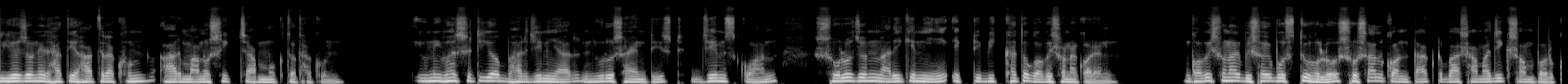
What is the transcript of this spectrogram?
প্রিয়জনের হাতে হাত রাখুন আর মানসিক চাপমুক্ত থাকুন। ইউনিভার্সিটি অব ভার্জিনিয়ার নিউরোসায়েন্টিস্ট জেমস কোয়ান ষোলো জন নারীকে নিয়ে একটি বিখ্যাত গবেষণা করেন। গবেষণার বিষয়বস্তু হল সোশ্যাল কন্টাক্ট বা সামাজিক সম্পর্ক,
